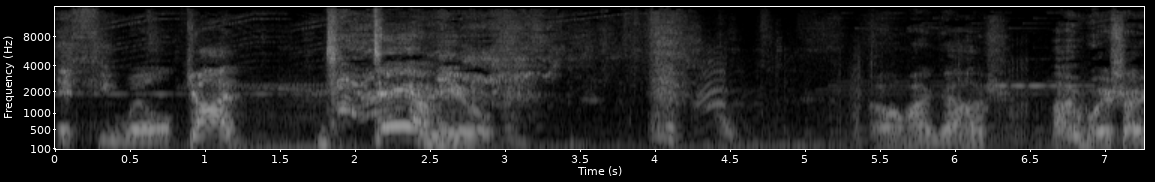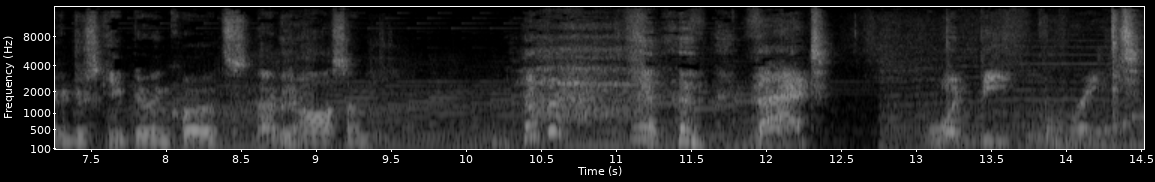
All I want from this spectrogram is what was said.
if you will? God damn you! Oh my gosh. I wish I could just keep doing quotes. That'd be awesome. that would be great.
